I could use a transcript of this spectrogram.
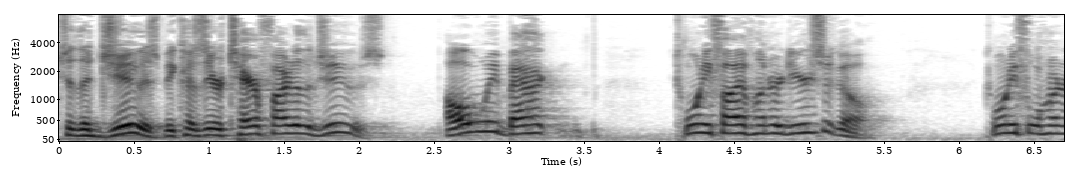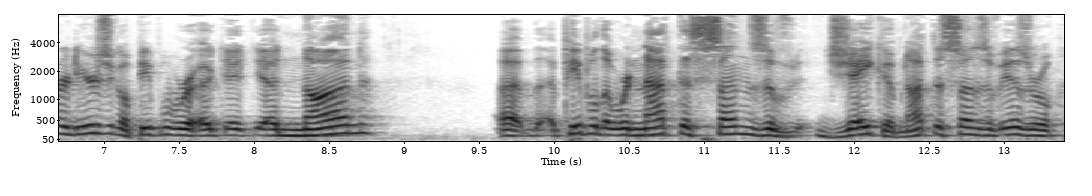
to the Jews because they were terrified of the Jews. All the way back 2,500 years ago, 2,400 years ago, people were a, a, a non uh, people that were not the sons of Jacob, not the sons of Israel,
